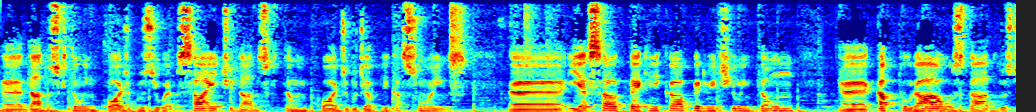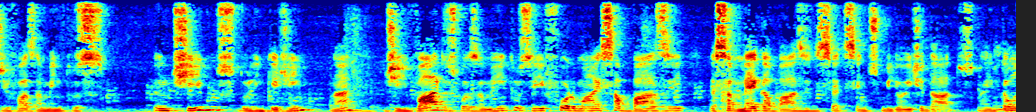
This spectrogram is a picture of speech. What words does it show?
é, dados que estão em códigos de website, dados que estão em código de aplicações é, e essa técnica permitiu então é, capturar os dados de vazamentos antigos do LinkedIn, né? de vários vazamentos e formar essa base, essa mega base de 700 milhões de dados. Né? Então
